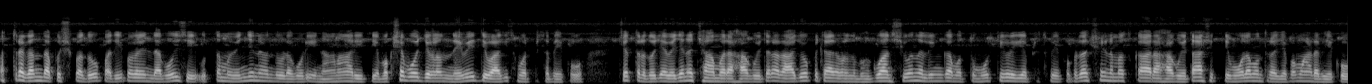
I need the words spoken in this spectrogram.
ಅಸ್ತ್ರಗಂಧ, ಪುಷ್ಪ, ಧೂಪ, ದೀಪಗಳಿಂದ ಪೂಜಿಸಿ ಉತ್ತಮ ವ್ಯಂಜನವೊಂದೊಡಗೂಡಿ ನಾನಾ ರೀತಿಯ ಭಕ್ಷ್ಯಭೋಜ್ಯಗಳನ್ನು ನೈವೇದ್ಯವಾಗಿ ಸಮರ್ಪಿಸಬೇಕು. ಛತ್ರ ಧ್ವಜ, ವ್ಯಜನ, ಚಾಮರ ಹಾಗೂ ಇತರ ರಾಜೋಪಚಾರಗಳನ್ನು ಭಗವಾನ್ ಶಿವನ ಲಿಂಗ ಮತ್ತು ಮೂರ್ತಿಗಳಿಗೆ ಅರ್ಪಿಸಬೇಕು. ಪ್ರದಕ್ಷಿಣೆ, ನಮಸ್ಕಾರ ಹಾಗೂ ಯಥಾಶಕ್ತಿ ಮೂಲಮಂತ್ರ ಜಪ ಮಾಡಬೇಕು.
